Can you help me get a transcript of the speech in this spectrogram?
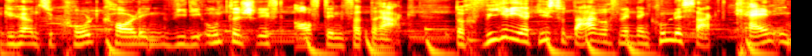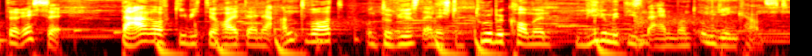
gehören zu Cold Calling wie die Unterschrift auf den Vertrag. Doch wie reagierst du darauf, wenn dein Kunde sagt, kein Interesse? Darauf gebe ich dir heute eine Antwort und du wirst eine Struktur bekommen, wie du mit diesem Einwand umgehen kannst.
